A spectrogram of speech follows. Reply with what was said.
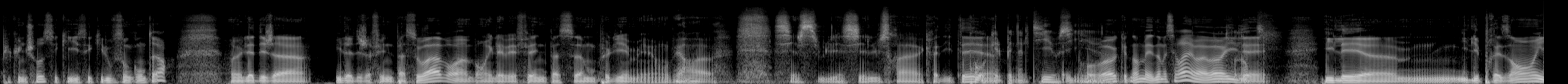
plus qu'une chose, c'est qu'il qu'il ouvre son compteur. Euh, il a déjà il a déjà fait une passe au Havre. Bon, il avait fait une passe à Montpellier, mais on verra si elle, si elle- lui sera accréditée. Provoquer le penalty aussi. Il provoque. Non mais non mais c'est vrai. ouais, ouais, ouais, il est il est euh, il est présent. Il,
